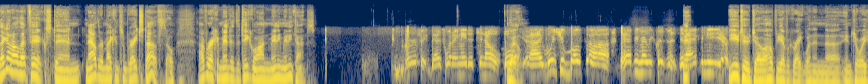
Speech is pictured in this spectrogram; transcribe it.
They got all that fixed, and now they're making some great stuff. So, I've recommended the Tiguan many, many times. Perfect. That's what I needed to know. Well. I wish you both uh, a happy Merry Christmas and a Happy New Year. You too, Joe. I hope you have a great one and uh, enjoy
